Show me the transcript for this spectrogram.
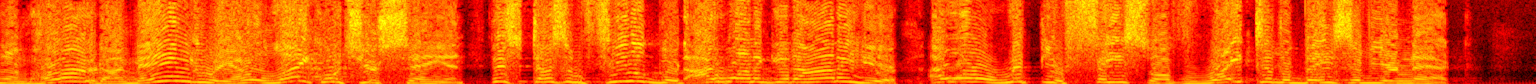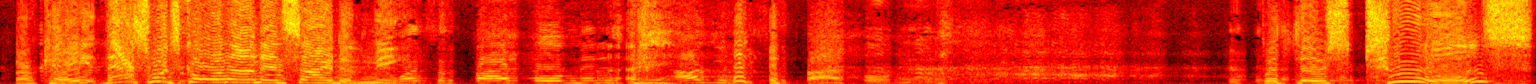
I'm hurt, I'm angry, I don't like what you're saying. This doesn't feel good. I want to get out of here. I want to rip your face off right to the base of your neck. Okay? That's what's going on inside of me. Want some five-fold ministry? I'll give you some five-fold ministry. but there's tools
